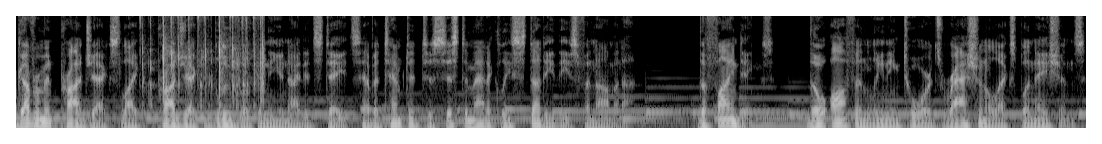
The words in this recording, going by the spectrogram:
Government projects like Project Blue Book in the United States have attempted to systematically study these phenomena. The findings, though often leaning towards rational explanations,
